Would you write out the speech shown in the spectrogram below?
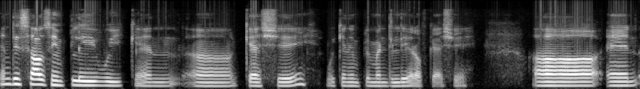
And this how simply we can uh, cache we can implement the layer of cache. Uh, and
